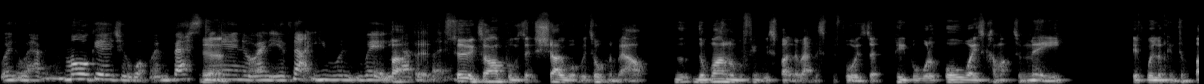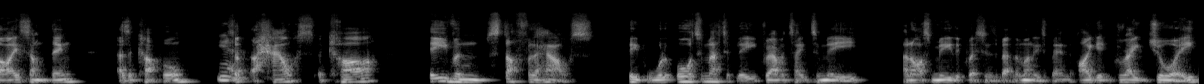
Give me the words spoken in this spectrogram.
whether we're having a mortgage or what we're investing yeah. in or any of that, you wouldn't really but, have a clue. Two examples that show what we're talking about. The, the one I think we've spoken about this before is that people will always come up to me if we're looking to buy something as a couple. Yeah. So a house, a car, even stuff for the house. People will automatically gravitate to me and ask me the questions about the money spent. I get great joy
